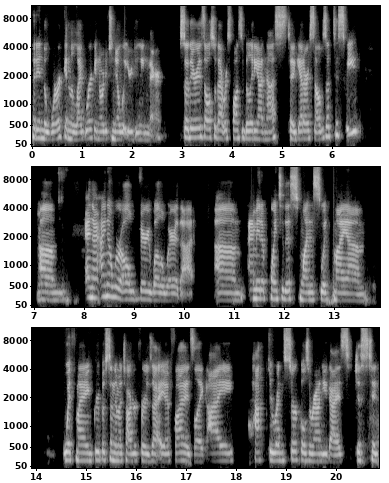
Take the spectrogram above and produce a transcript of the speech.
put in the work and the legwork in order to know what you're doing there so there is also that responsibility on us to get ourselves up to speed. Mm-hmm. Um, and I, I, know we're all very well aware of that. Um, I made a point to this once with my um, with my group of cinematographers at AFI. Is like I have to run circles around you guys just to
